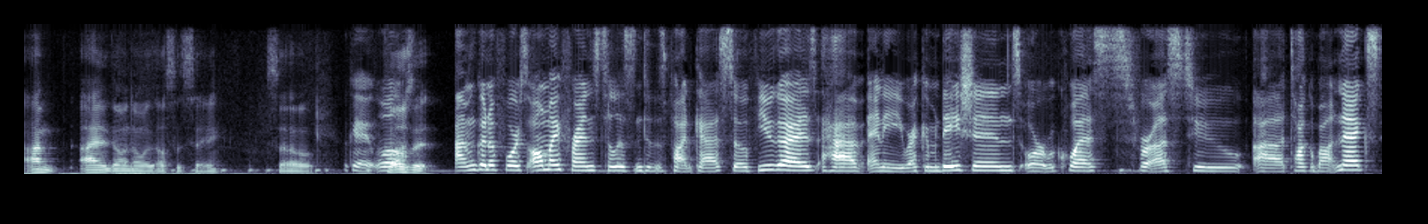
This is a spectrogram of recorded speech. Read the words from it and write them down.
I'm I don't know what else to say. So Okay, well, close it. I'm gonna force all my friends to listen to this podcast. So if you guys have any recommendations or requests for us to uh, talk about next,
